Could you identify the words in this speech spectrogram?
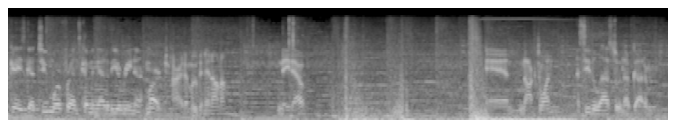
Okay, he's got two more friends coming out of the arena. Marked. All right, I'm moving in on him. Nade out. And knocked one. I see the last one. I've got him.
